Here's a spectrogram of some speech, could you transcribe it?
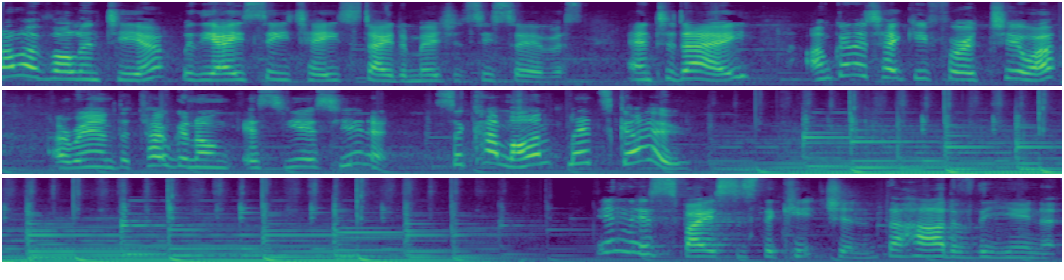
I'm a volunteer with the ACT State Emergency Service and today I'm going to take you for a tour around the Tuggeranong SES unit. So come on, let's go! In this space is the kitchen, the heart of the unit.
